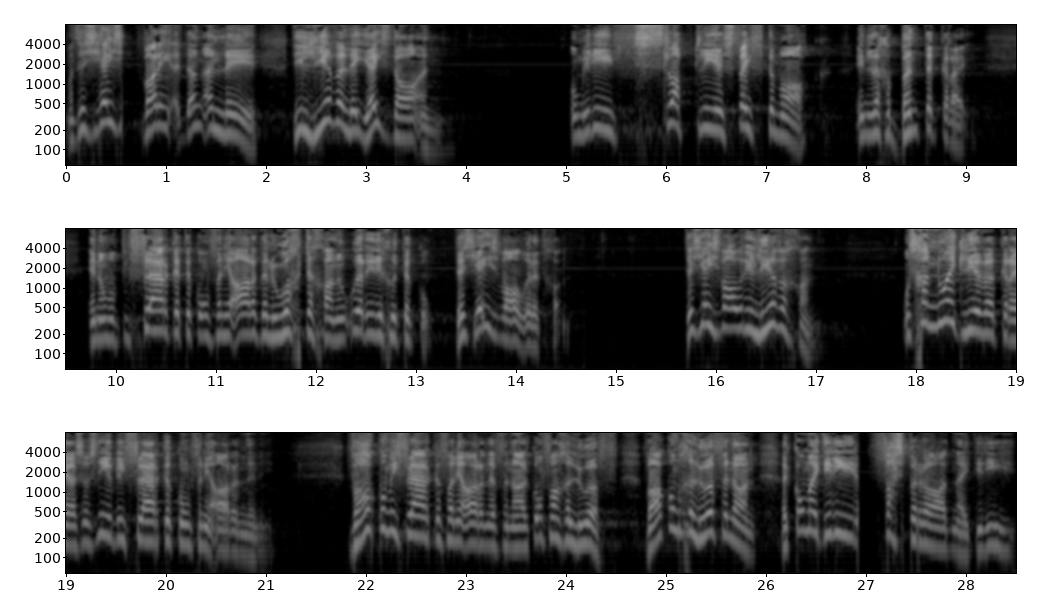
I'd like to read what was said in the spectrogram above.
want dis juist waar die ding in le, die lewe le juist daarin, om hierdie slapknieë stijf te maak, en hulle gebind te kry, en om op die vlerke te kom van die aarde in hoog te gaan, en oor hierdie goed te kom, dis juist waar oor het gaan, Dis juist waar oor die lewe gaan. Ons gaan nooit lewe kry as ons nie op die vlerke kom van die arende nie. Waar kom die vlerke van die arende vandaan? Het kom van geloof. Waar kom geloof vandaan? Het kom uit die vastberadenheid, die,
